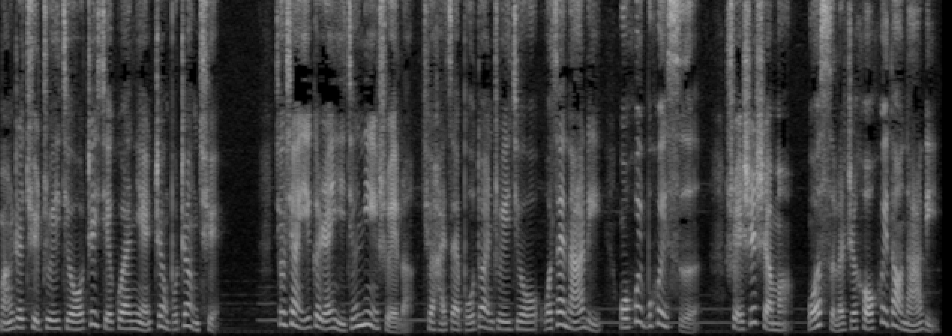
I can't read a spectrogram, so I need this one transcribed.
忙着去追究这些观念正不正确。就像一个人已经溺水了，却还在不断追究我在哪里，我会不会死？水是什么？我死了之后会到哪里？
